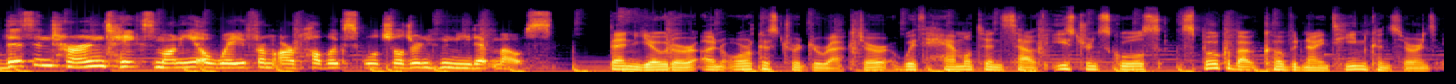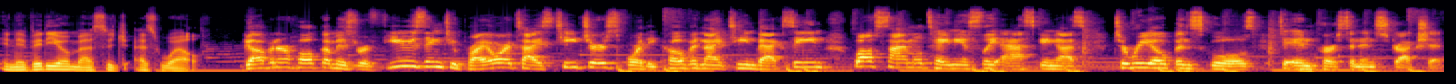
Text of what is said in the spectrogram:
This in turn takes money away from our public school children who need it most. Ben Yoder, an orchestra director with Hamilton Southeastern Schools, spoke about COVID 19 concerns in a video message as well. Governor Holcomb is refusing to prioritize teachers for the COVID 19 vaccine while simultaneously asking us to reopen schools to in person instruction.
